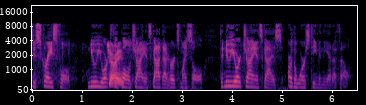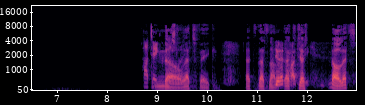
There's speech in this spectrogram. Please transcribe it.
disgraceful New York Giants. football Giants. God, that hurts my soul. The New York Giants guys are the worst team in the NFL. Hot take or just No, right? that's fake. That's that's not. Yeah, that's a that's hot just take. no. That's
